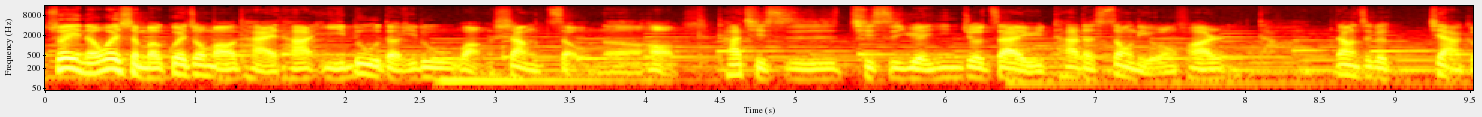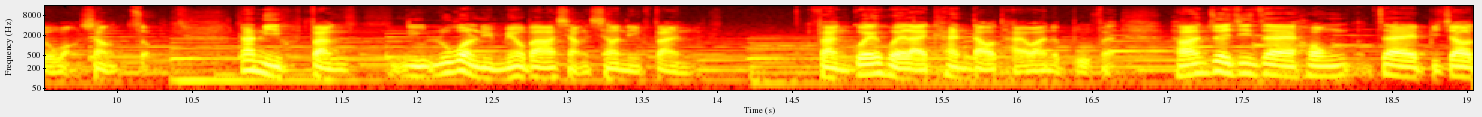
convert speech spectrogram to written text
所以呢，为什么贵州茅台它一路的一路往上走呢？哈，它其实其实原因就在于它的送礼文化，让这个价格往上走。那你反你，如果你没有办法想象，你反反归回来看到台湾的部分，台湾最近在轰，在比较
